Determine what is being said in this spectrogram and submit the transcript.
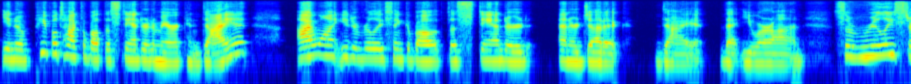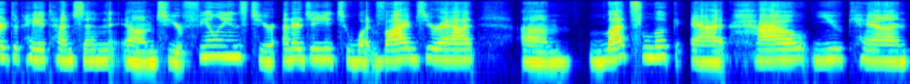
you know, people talk about the standard American diet. I want you to really think about the standard energetic diet that you are on. So really start to pay attention um, to your feelings, to your energy, to what vibes you're at. Um, let's look at how you can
